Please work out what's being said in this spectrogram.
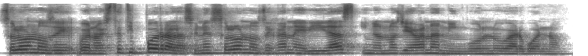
solo nos, de, bueno, este tipo de relaciones solo nos dejan heridas y no nos llevan a ningún lugar bueno.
